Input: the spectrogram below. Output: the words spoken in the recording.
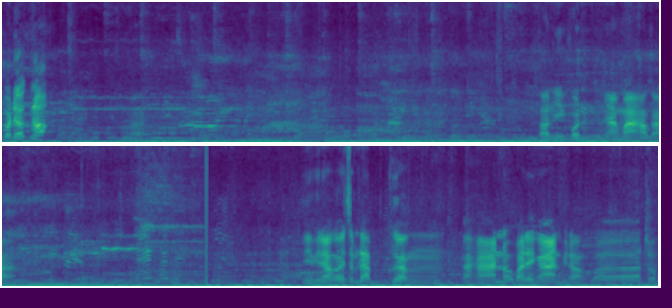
มาบ่เดึกเนาะตอนนี้คนยางมาเฮาก็นี่พี่น้องเอ้ยสำหรับเครื่องอาหารเนาะภายในงานพี่น้องว้าทุก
